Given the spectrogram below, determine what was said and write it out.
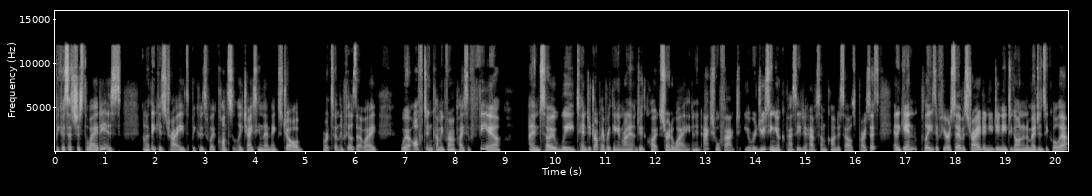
because that's just the way it is. And I think as trades, because we're constantly chasing that next job, or it certainly feels that way, we're often coming from a place of fear. And so we tend to drop everything and run out and do the quote straight away. And in actual fact, you're reducing your capacity to have some kind of sales process. And again, please, if you're a service trade and you do need to go on an emergency call out,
